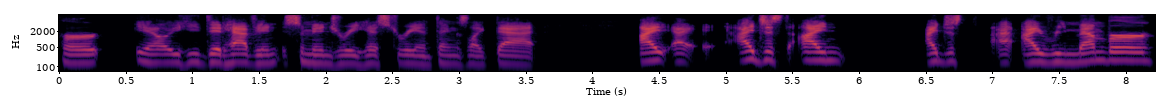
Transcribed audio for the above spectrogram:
hurt. You know he did have in, some injury history and things like that. I I, I just I I just I, I remember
